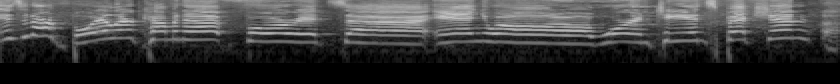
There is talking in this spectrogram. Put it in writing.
isn't our boiler coming up for its uh, annual warranty inspection? Uh,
